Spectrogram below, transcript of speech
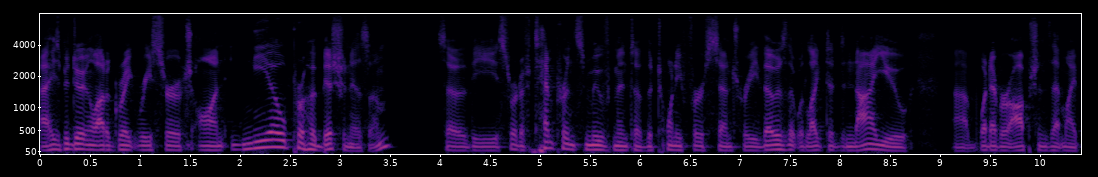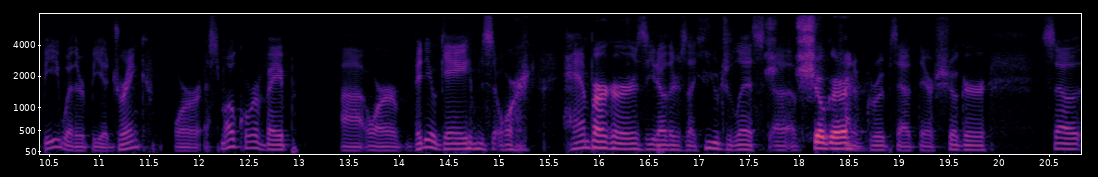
Uh, he's been doing a lot of great research on neo prohibitionism. So, the sort of temperance movement of the 21st century, those that would like to deny you uh, whatever options that might be, whether it be a drink or a smoke or a vape. Uh, or video games or hamburgers. You know, there's a huge list of sugar kind of groups out there. Sugar. So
